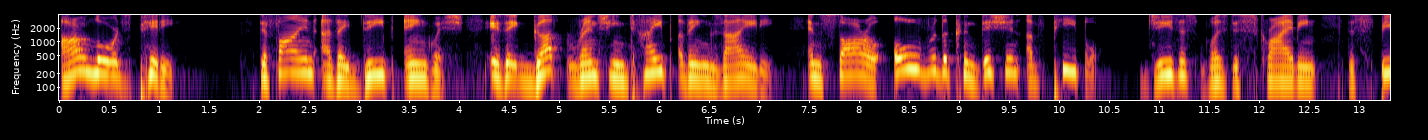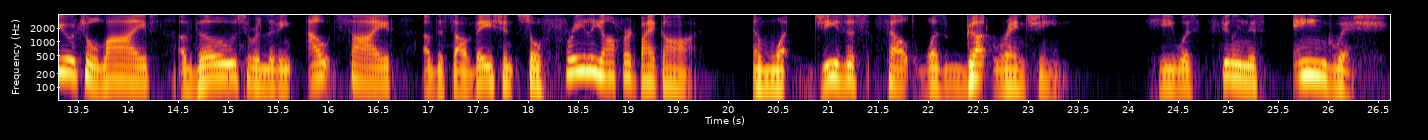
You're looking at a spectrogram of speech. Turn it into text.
Our Lord's pity, defined as a deep anguish, is a gut wrenching type of anxiety and sorrow over the condition of people Jesus was describing the spiritual lives of those who were living outside of the salvation so freely offered by God. And what Jesus felt was gut wrenching. He was feeling this anguish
